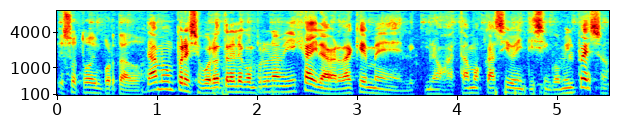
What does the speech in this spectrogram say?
eso es todo importado. Dame un precio, por otra vez le compré una a mi hija y la verdad que me, nos gastamos casi 25 mil pesos.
